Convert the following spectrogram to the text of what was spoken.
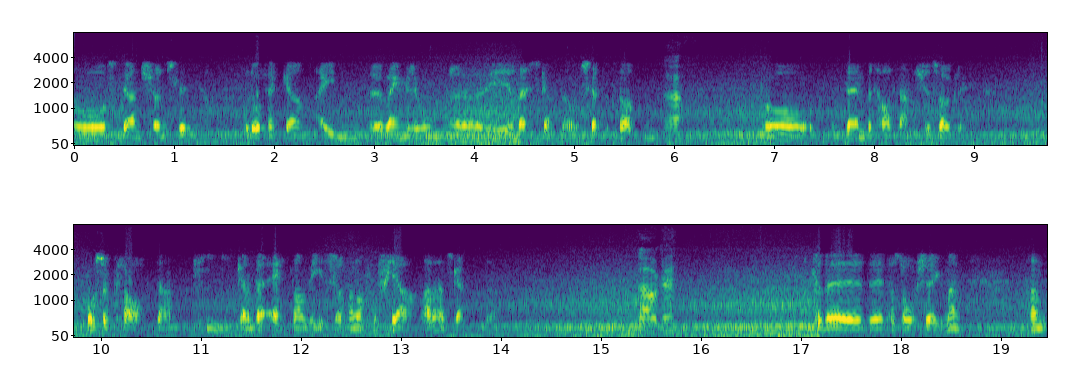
Og så ble han skjønnslinje. Og da fikk han over en million i restskatt av skatteetaten. ja. Og den betalte han ikke, selvfølgelig. Og så klarte han pikende på et eller annet vis at han har fått fjerna den skatten. der. Ja, ok. Så det, det forstår ikke jeg. Men han,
